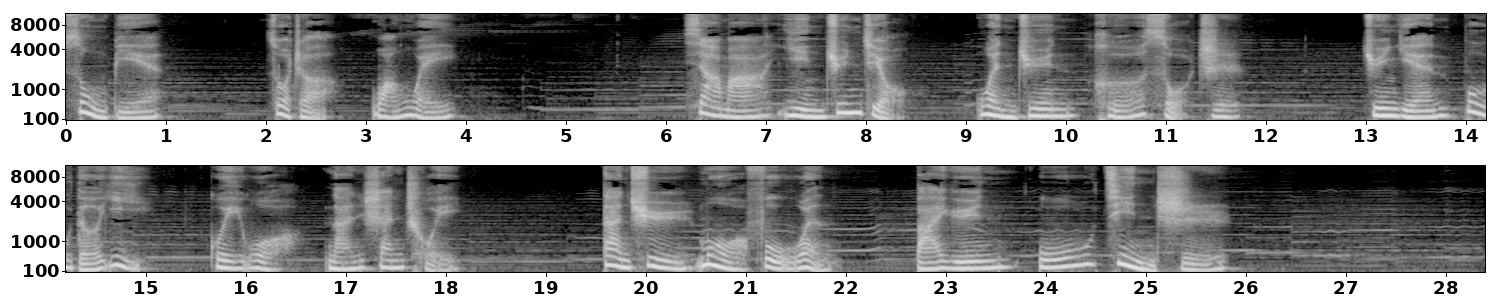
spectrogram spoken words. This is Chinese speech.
送别作者王维下马饮君酒，问君何所之？君言不得意，归卧南山陲。但去莫复问，白云无尽时。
